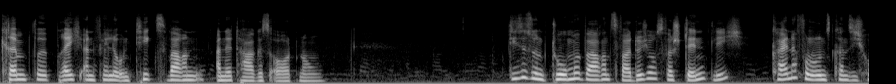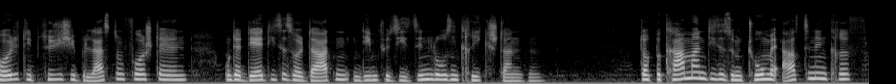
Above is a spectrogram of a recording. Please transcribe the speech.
Krämpfe, Brechanfälle und Ticks waren an der Tagesordnung. Diese Symptome waren zwar durchaus verständlich, keiner von uns kann sich heute die psychische Belastung vorstellen, unter der diese Soldaten in dem für sie sinnlosen Krieg standen. Doch bekam man diese Symptome erst in den Griff,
